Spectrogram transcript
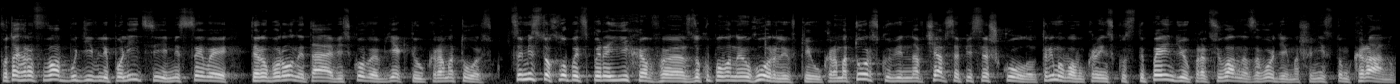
Фотографував будівлі поліції, місцевої тероборони та військові об'єкти у Краматорську. Це місто хлопець переїхав е, з окупованої Горлівки у Краматорську. Він навчався після школи, отримував українську стипендію, працював на заводі машиністом крану.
